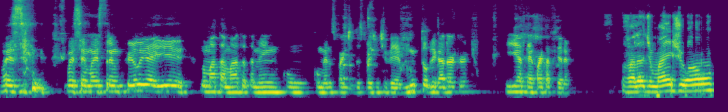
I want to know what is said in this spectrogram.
vai ser, vai ser mais tranquilo e aí no mata-mata também com, com menos partidas pra gente ver. Muito obrigado, Arthur. E até quarta-feira. Valeu demais, João.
